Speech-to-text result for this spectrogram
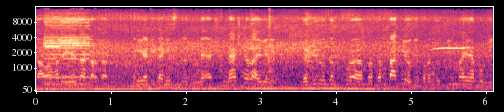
गावामध्ये ये जा करतात. आणि या ठिकाणी नॅ- नॅशनल हायवेने गतिरोधक प्र- प्रथम टाकले होते परंतु तीन महिन्यापूर्वी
